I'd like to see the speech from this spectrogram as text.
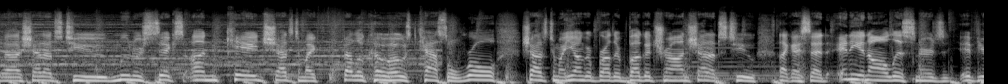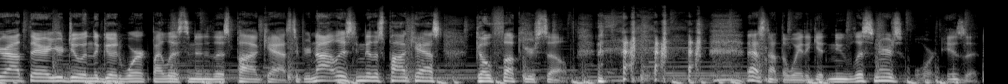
Uh, shout outs to Mooner Six Uncaged. Shouts to my fellow co-host Castle Roll. Shouts to my younger brother Bugatron. Shout outs to, like I said, any and all listeners. If you're out there, you're doing the good work by listening to this podcast. If you're not listening to this podcast, go fuck yourself. That's not the way to get new listeners, or is it?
